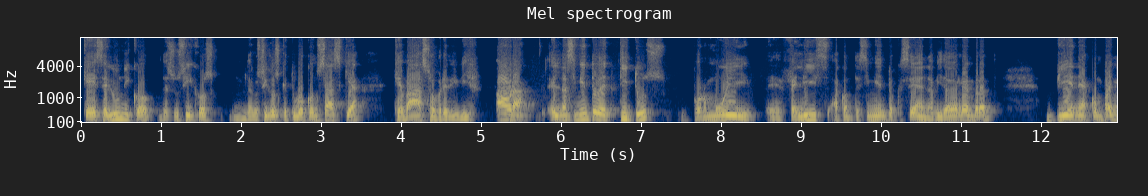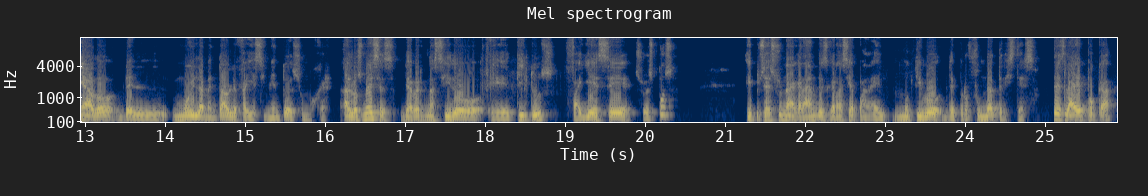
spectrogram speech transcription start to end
que es el único de sus hijos, de los hijos que tuvo con Saskia, que va a sobrevivir. Ahora, el nacimiento de Titus, por muy eh, feliz acontecimiento que sea en la vida de Rembrandt, viene acompañado del muy lamentable fallecimiento de su mujer. A los meses de haber nacido eh, Titus, fallece su esposa. Y pues es una gran desgracia para él, un motivo de profunda tristeza. Es la época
